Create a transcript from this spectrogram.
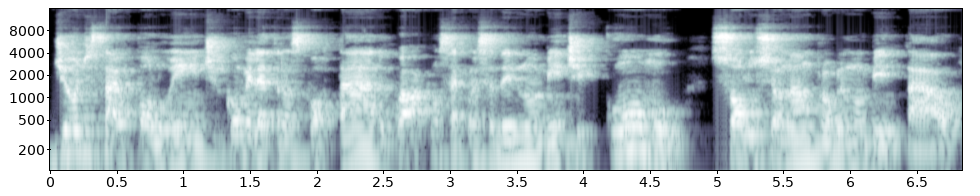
de onde sai o poluente, como ele é transportado, qual a consequência dele no ambiente e como solucionar um problema ambiental.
